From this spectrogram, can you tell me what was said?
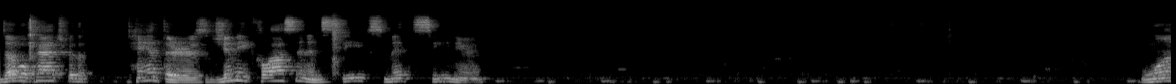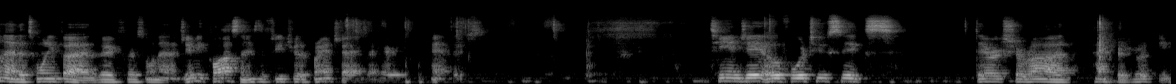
Double patch for the Panthers, Jimmy Clausen and Steve Smith Sr. One out of 25, the very first one out. Jimmy Clausen is the future of the franchise, I heard, Panthers. TNJ 0426, Derek Sherrod, Packers rookie.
